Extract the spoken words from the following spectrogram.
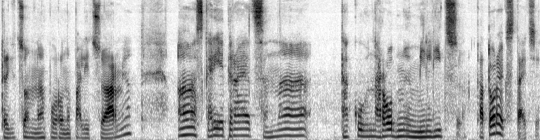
традиционную опору на полицию армию а скорее опирается на такую народную милицию, которая, кстати,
